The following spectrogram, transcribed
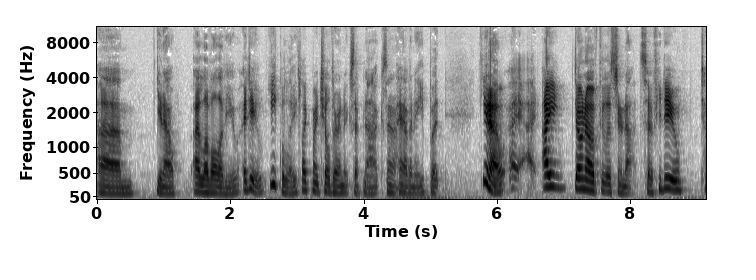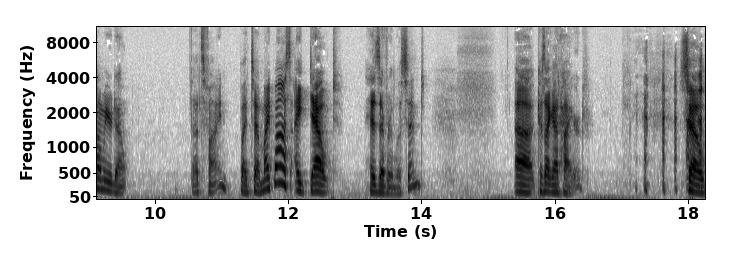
Um, you know, I love all of you. I do equally, like my children, except not because I don't have any. But you know, I, I, I don't know if they listen or not. So if you do, tell me or don't. That's fine. But uh, my boss, I doubt, has ever listened because I got hired. So,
